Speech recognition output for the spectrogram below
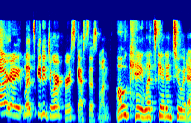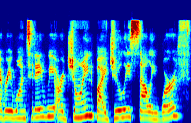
All right, let's get into our first guest this month. Okay, let's get into it, everyone. Today we are joined by Julie Salih-Worth.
